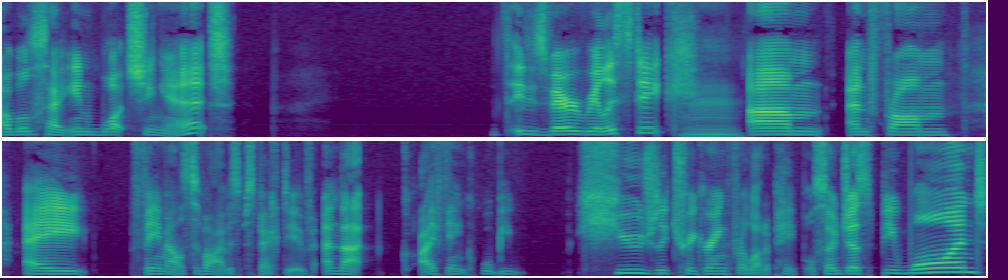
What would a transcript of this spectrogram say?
I will say in watching it, it is very realistic, Mm. um, and from a female survivor's perspective, and that I think will be hugely triggering for a lot of people. So just be warned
